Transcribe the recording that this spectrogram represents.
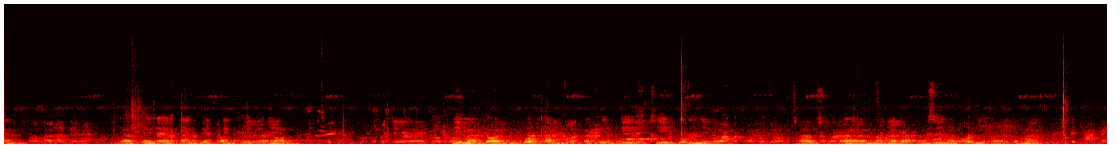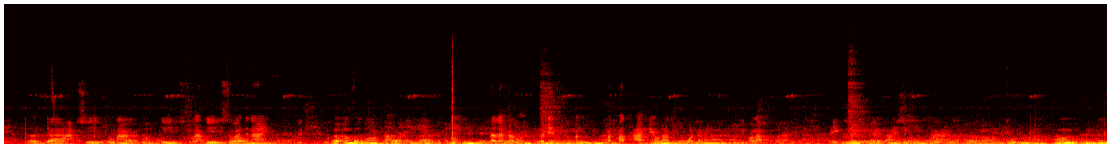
นะ อยากให้แม่ตั้งใจฟังเทศน์แล้วนอน ที่มาตอนหัวค่ำมาถึงตีสี่ทุ่มเนี่ยเช้ามหาราชทั้งสี่มาคนนี้ก่อนก็มาณแล้วจากสี่ทุ่มมาถึงตีตีสองแล้วอามรินทราธิราชที่เป็นใหญ่นั่นแหละครับประเด็นมันมันมาทางเดียวราชคนนะครับคนที่เขารับคนอะเลยจากตีสองก็จะพามาโทรมาเท่านั้น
